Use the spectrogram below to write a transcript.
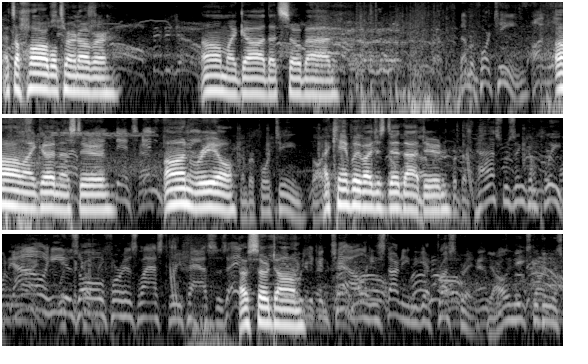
That's a horrible turnover. Oh my god, that's so bad. Oh my goodness, dude. Unreal. Number 14. thought I can't believe I just did that, dude. But was incomplete. Now he is 0 for his last three passes. That was so dumb. You can tell he's starting to get frustrated. Yeah, all he needs to do is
